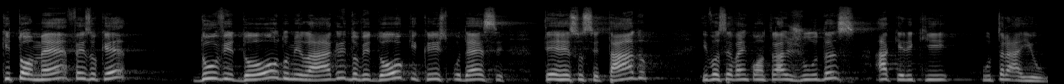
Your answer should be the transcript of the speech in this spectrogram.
Que Tomé fez o quê? Duvidou do milagre, duvidou que Cristo pudesse ter ressuscitado, e você vai encontrar Judas, aquele que o traiu.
